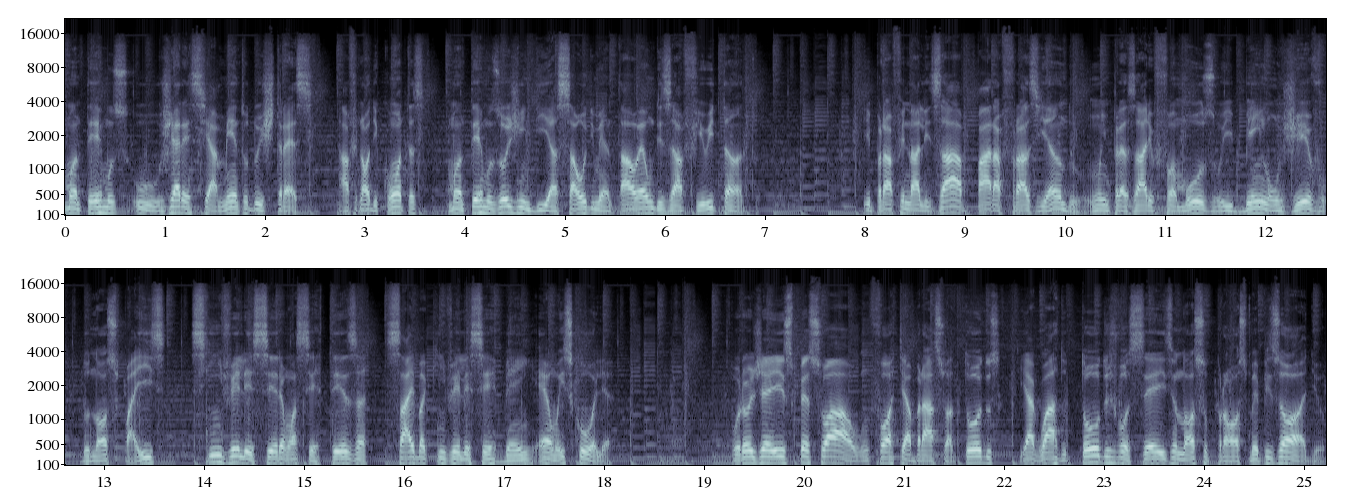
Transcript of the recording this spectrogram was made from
mantermos o gerenciamento do estresse. Afinal de contas, mantermos hoje em dia a saúde mental é um desafio e tanto. E para finalizar, parafraseando um empresário famoso e bem longevo do nosso país, se envelhecer é uma certeza, saiba que envelhecer bem é uma escolha. Por hoje é isso, pessoal. Um forte abraço a todos e aguardo todos vocês no nosso próximo episódio.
